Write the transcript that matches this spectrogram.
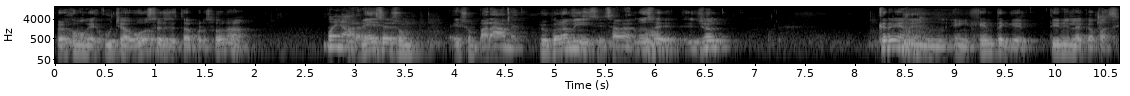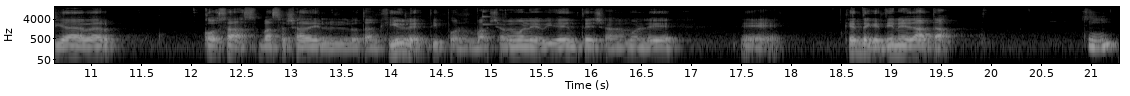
pero es como que escucha voces esta persona. Bueno, Para mí ese es un, es un parámetro. Pero para mí, Sin saber, no, ¿no? sé, yo... ¿Creen en, en gente que tiene la capacidad de ver cosas más allá de lo tangible? Tipo, llamémosle evidente, llamémosle... eh, gente que tiene data. sí.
